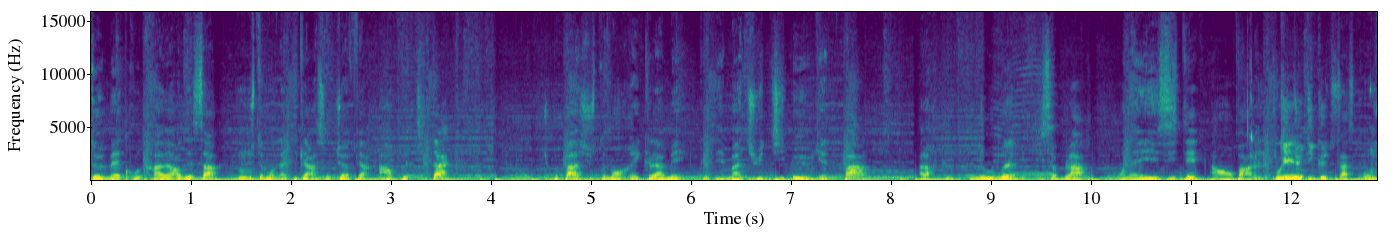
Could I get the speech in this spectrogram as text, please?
te mettre au travers de ça, Hmm. justement, de la déclaration que tu vas faire à un petit acte. Tu peux pas justement réclamer que des Matuidi, eux, viennent parler, alors que nous-mêmes qui sommes là, on a hésité à en parler. Oui. Qui te dit que ça se trouve,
